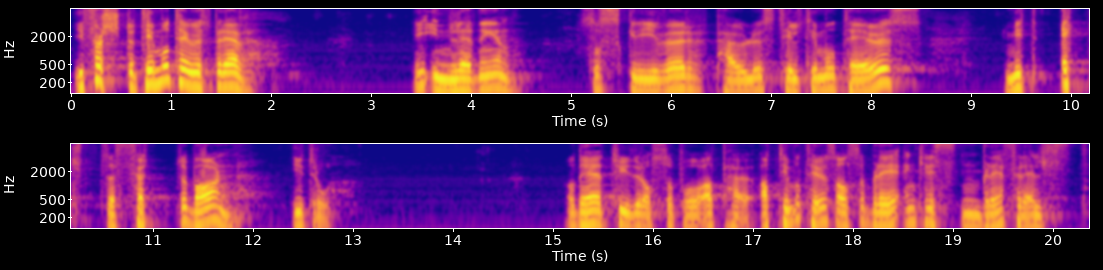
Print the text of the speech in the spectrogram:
I første Timoteus brev i innledningen så skriver Paulus til Timoteus mitt ektefødte barn i tro. Og Det tyder også på at, at Timoteus altså ble en kristen, ble frelst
